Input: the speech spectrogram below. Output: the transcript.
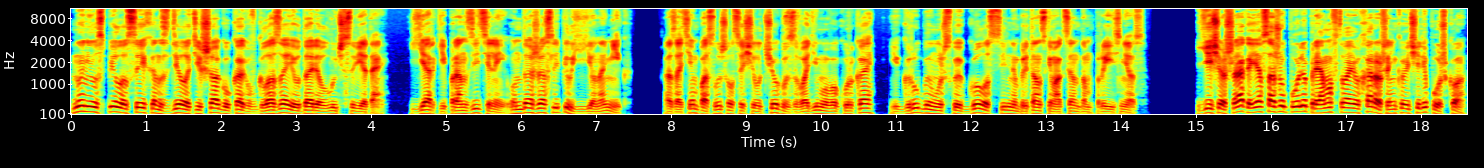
Но не успела Сейхан сделать и шагу, как в глаза ей ударил луч света. Яркий, пронзительный, он даже ослепил ее на миг. А затем послышался щелчок взводимого курка, и грубый мужской голос с сильным британским акцентом произнес. «Еще шаг, и я всажу пулю прямо в твою хорошенькую черепушку».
